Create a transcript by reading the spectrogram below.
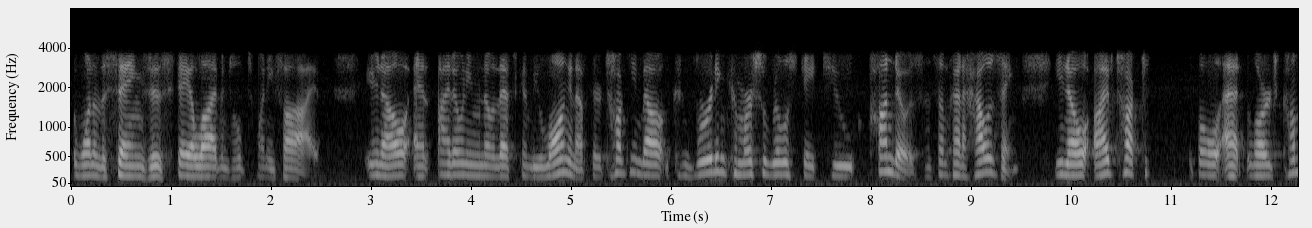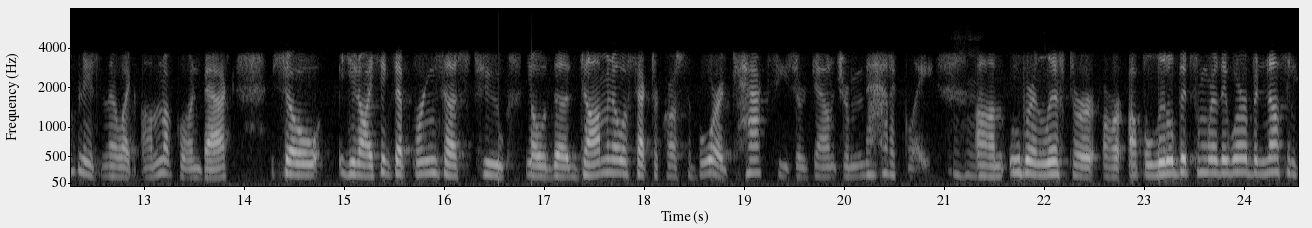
One of the sayings is stay alive until 25. You know, and I don't even know that's going to be long enough. They're talking about converting commercial real estate to condos and some kind of housing. You know, I've talked to people at large companies and they're like, I'm not going back. So, you know, I think that brings us to, you know, the domino effect across the board. Taxis are down dramatically. Mm-hmm. Um, Uber and Lyft are, are up a little bit from where they were, but nothing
